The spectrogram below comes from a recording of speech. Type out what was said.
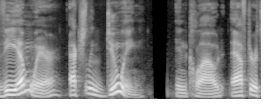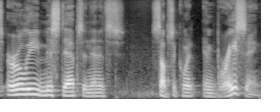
VMware actually doing in cloud after its early missteps and then its subsequent embracing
